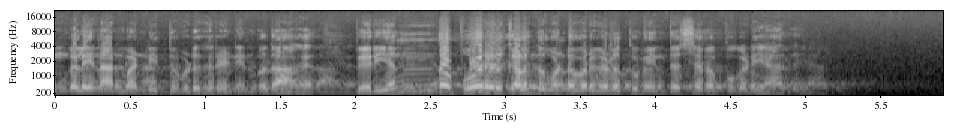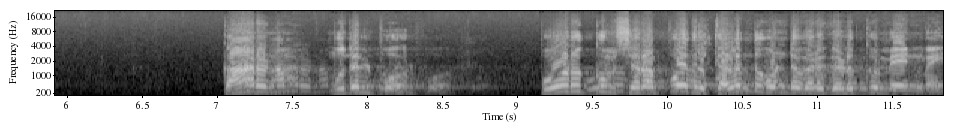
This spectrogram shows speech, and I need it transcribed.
உங்களை நான் மன்னித்து விடுகிறேன் என்பதாக. வேறு எந்த போரில் கலந்து கொண்டவர்களுக்கும் எந்த சிறப்பு கிடையாது. காரணம் முதல் போர். போருக்கும் சிறப்பு அதில் கலந்து கொண்டவர்களுக்கும் மேன்மை.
